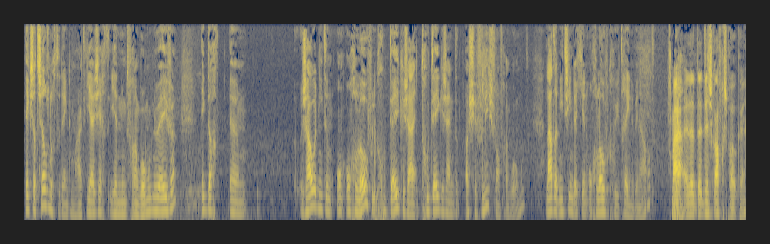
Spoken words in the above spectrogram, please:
Ik zat zelfs nog te denken, Maarten. Jij zegt, jij noemt Frank Wormoed nu even. Ik dacht, ehm, zou het niet een on- ongelooflijk goed teken zijn, goed teken zijn dat als je verliest van Frank Wormoed? Laat dat niet zien dat je een ongelooflijk goede trainer binnenhaalt? Maar Ja. dat, dat is ook afgesproken, hè?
